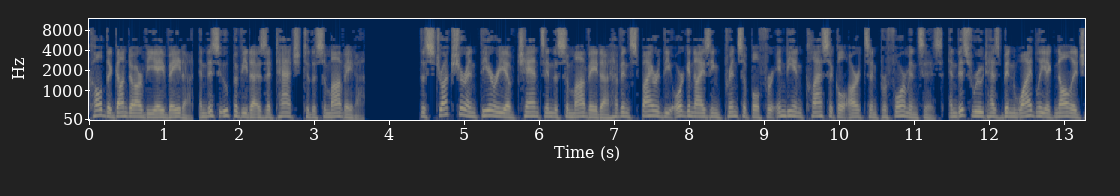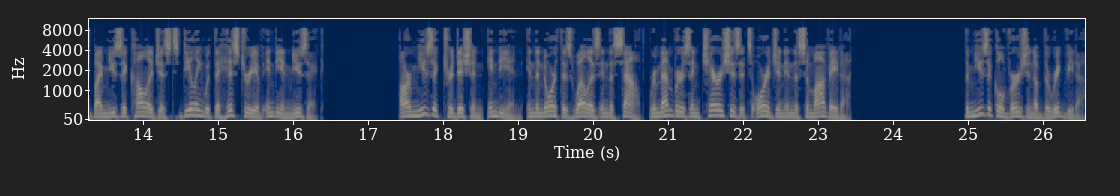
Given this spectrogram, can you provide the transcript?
called the Gandharva Veda, and this Upaveda is attached to the Samaveda. The structure and theory of chants in the Samaveda have inspired the organizing principle for Indian classical arts and performances, and this route has been widely acknowledged by musicologists dealing with the history of Indian music. Our music tradition Indian in the north as well as in the south, remembers and cherishes its origin in the Samaveda, the musical version of the Rigveda.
